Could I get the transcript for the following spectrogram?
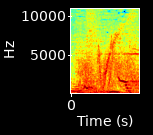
Let's go.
